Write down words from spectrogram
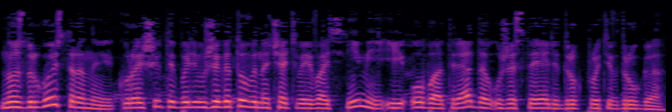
Но с другой стороны, курайшиты были уже готовы начать воевать с ними, и оба отряда уже стояли друг против друга.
